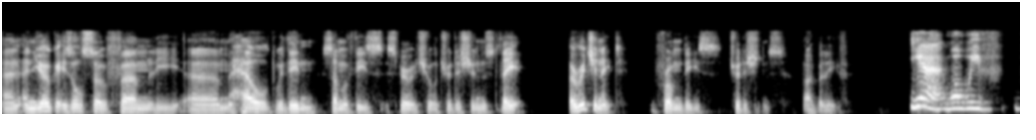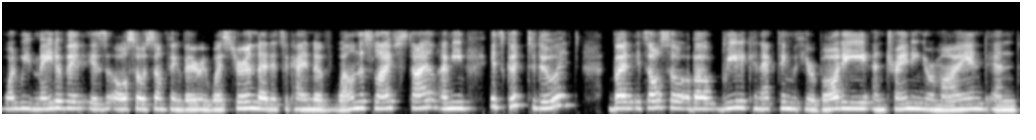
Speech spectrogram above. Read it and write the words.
and, and yoga is also firmly um, held within some of these spiritual traditions. They originate from these traditions, I believe. Yeah, what we've what we've made of it is also something very Western. That it's a kind of wellness lifestyle. I mean, it's good to do it, but it's also about really connecting with your body and training your mind and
